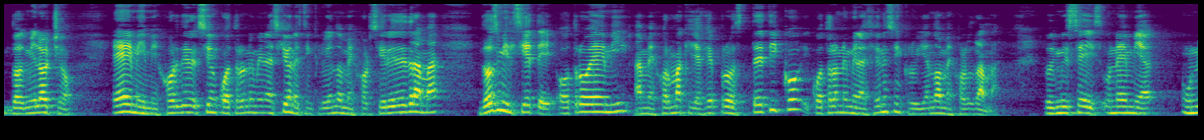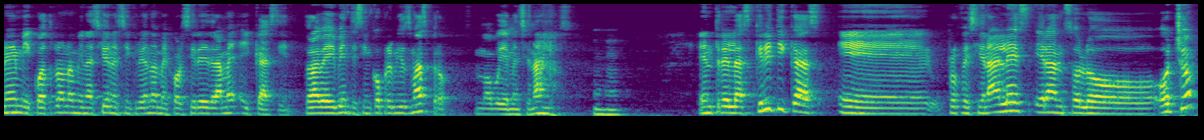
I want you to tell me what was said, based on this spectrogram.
2008, Emmy, Mejor Dirección, cuatro nominaciones, incluyendo Mejor Serie de Drama. 2007, otro Emmy a Mejor Maquillaje Prostético y cuatro nominaciones, incluyendo a Mejor Drama. 2006, un Emmy, a- un Emmy, cuatro nominaciones, incluyendo Mejor Serie de Drama y Casting. Todavía hay 25 premios más, pero no voy a mencionarlos. Entre las críticas eh, profesionales eran solo 8.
